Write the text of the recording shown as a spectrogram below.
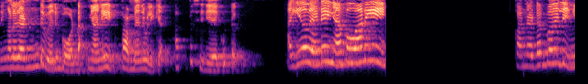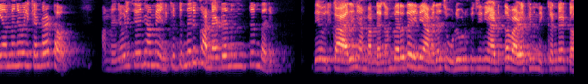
നിങ്ങൾ രണ്ടുപേരും പോകണ്ട. ഞാനേ അമ്മേനെ വിളിക്കാം. അപ്പൊ ശരിയായിക്കോട്ടെ അയ്യോ വേണ്ടേ ഞാൻ പോവാണേ. കണ്ണേട്ടൻ പോയില്ലേ? ഇനി അമ്മേനെ വിളിക്കണ്ട കേട്ടോ. അമ്മേനെ വിളിച്ചു കഴിഞ്ഞാൽ അമ്മ എനിക്ക് കിട്ടുന്നൊരു കണ്ണേട്ടൻ തരും. ഒരു കാര്യം ഞാൻ പറഞ്ഞേക്കാം. വെറുതെ ഇനി അവനെ ചൂട് പിടിപ്പിച്ച് ഇനി അടുത്ത വഴക്കിന് നിൽക്കണ്ട കേട്ടോ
